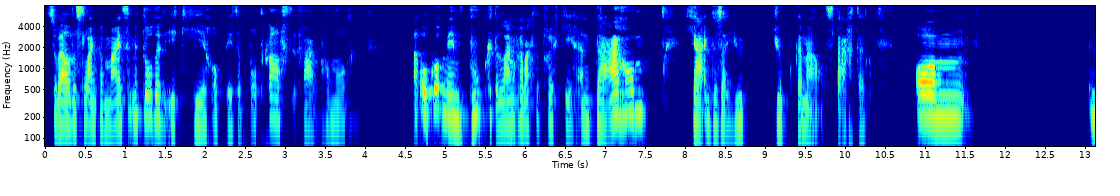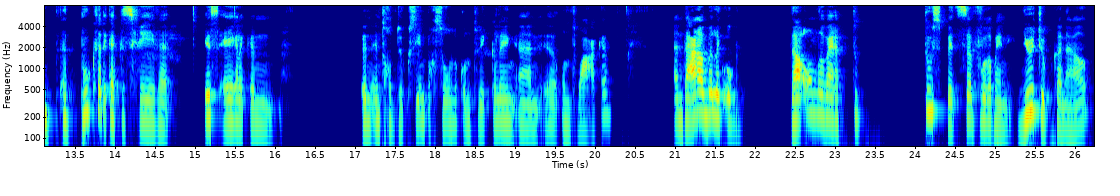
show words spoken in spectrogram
Zowel de slanke mindset methode die ik hier op deze podcast vaak promoot. Maar ook op mijn boek, De Lang Verwachte Terugkeer. En daarom ga ik dus dat YouTube-kanaal starten. Om het boek dat ik heb geschreven is eigenlijk een, een introductie in persoonlijke ontwikkeling en uh, ontwaken. En daarom wil ik ook dat onderwerp toespitsen voor mijn YouTube-kanaal.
